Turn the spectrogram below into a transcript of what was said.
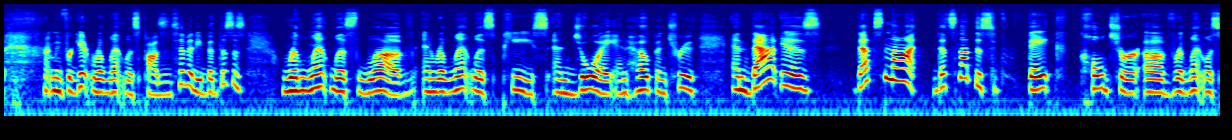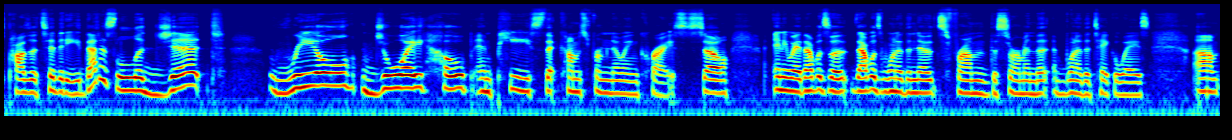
I mean, forget relentless positivity, but this is relentless love and relentless peace and joy and hope and truth. And that is, that's not, that's not this fake culture of relentless positivity. That is legit real joy, hope, and peace that comes from knowing Christ. So, anyway, that was a that was one of the notes from the sermon. That one of the takeaways. Um,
